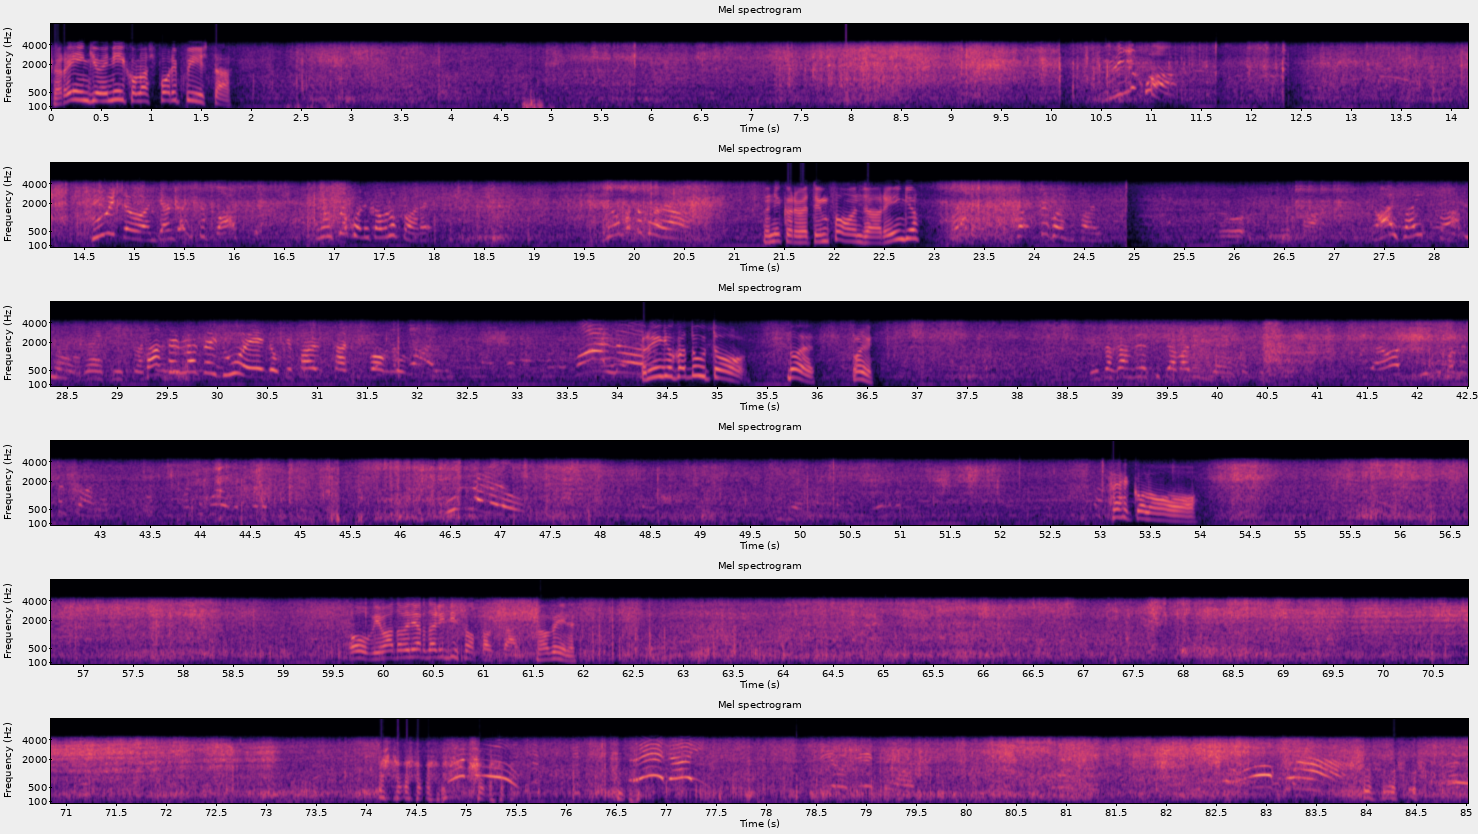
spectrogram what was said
Ringhio e Nicolas fuori pista. Vieni qua! Subito, andiamo anche passo. Non so quale cavolo fare. Abbiamo fatto quella là. È arrivato in fondo, a Ringhio. Guarda, Sai cosa fai? Dai, fai, fallo. Passa in mezzo ai due Edo che fa il sacchi poco. Fallo! Ringhio caduto! Dove? Guardi. Senza cambio di chiama lì così. Oggi dimmi come saltare. Guarda quello che Urlamelo! Eccolo! Oh, vi vado a vedere da lì di sotto al stadio. Va bene. Eh, dai! Giro dietro. Oh, qua!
